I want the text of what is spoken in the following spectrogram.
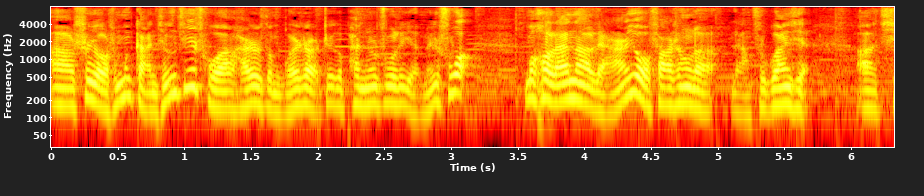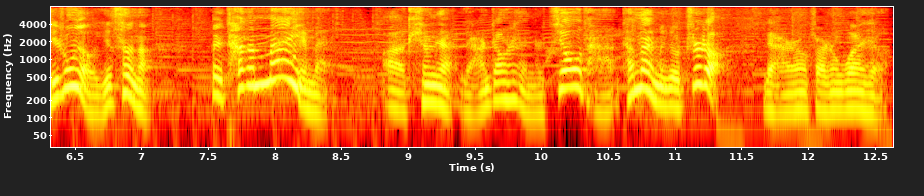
啊？是有什么感情基础啊，还是怎么回事？这个判决书里也没说。那么后来呢，俩人又发生了两次关系啊，其中有一次呢，被他的妹妹啊听见俩人当时在那交谈，他妹妹就知道俩人发生关系了，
